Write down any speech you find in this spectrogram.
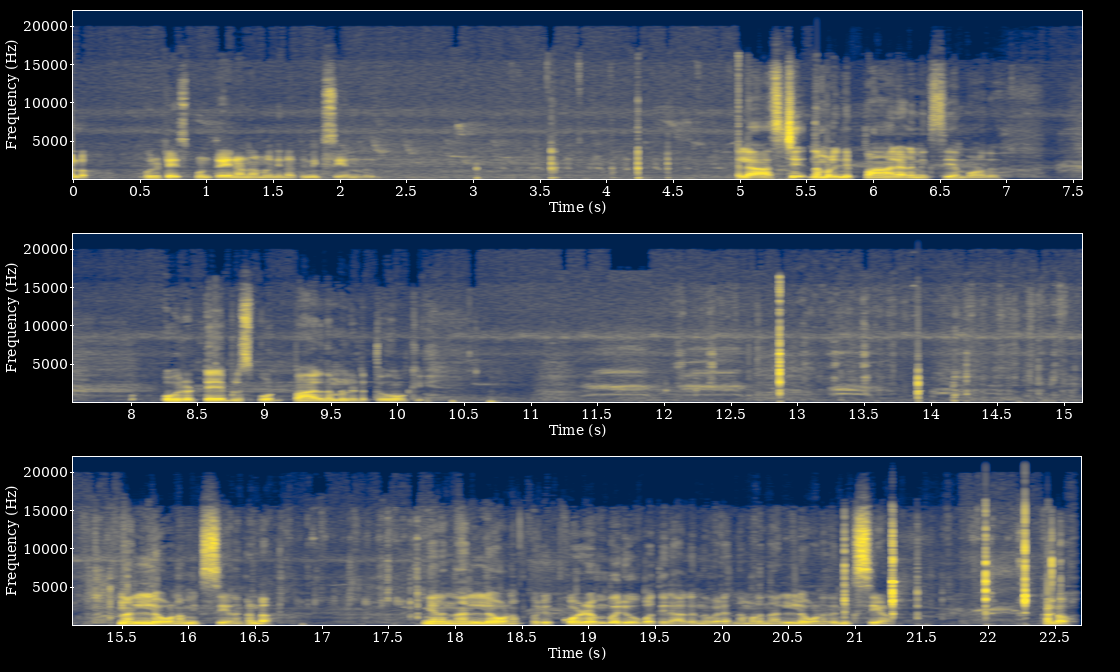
കണ്ടോ? ഒരു ടീസ്പൂൺ തേനാണ് നമ്മൾ ഇതിനകത്ത് മിക്സ് ചെയ്യുന്നത്. ലാസ്റ്റ് നമ്മൾ ഇതിന്റെ പാലാണ് മിക്സ് ചെയ്യാൻ പോണത്. ഒരു ടേബിൾ സ്പൂൺ പാൽ നമ്മൾ എടുത്ത് നോക്കി. നല്ലോണം മിക്സ് ചെയ്യണം കണ്ടോ? ഇങ്ങനെ നല്ലോണം ഒരു കുഴമ്പ് രൂപത്തിലാകുന്ന വരെ നമ്മൾ നല്ലോണം ഇത് മിക്സ് ചെയ്യണം. കണ്ടോ?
